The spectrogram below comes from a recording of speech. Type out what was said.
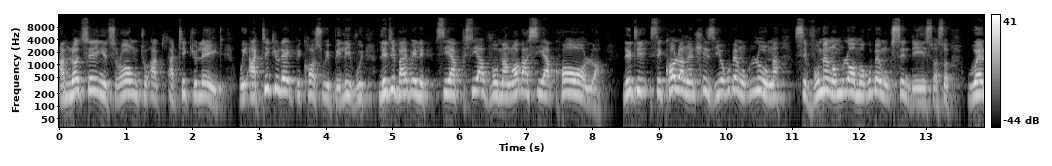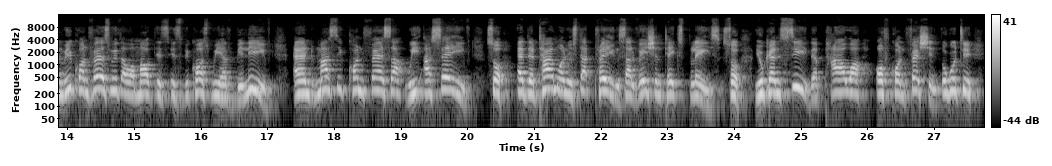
I'm not saying it's wrong to articulate. We articulate because we believe. We lithi bible siyavuma ngoba siyakholwa lithi sikholwa ngenhliziyo kube ngokulunga sivume ngomlomo kube ngokusindiswa. So when we confess with our mouth it's, it's because we have believed. And masi confessor we are saved. So at the time when you start praying salvation takes place. So you can see the power of confession. Ukuthi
